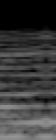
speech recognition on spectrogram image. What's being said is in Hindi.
ये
